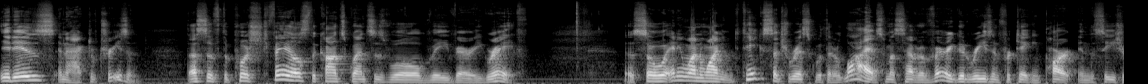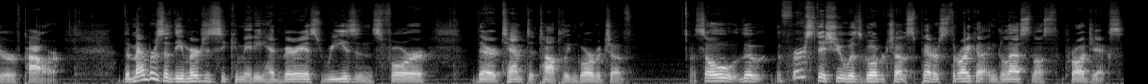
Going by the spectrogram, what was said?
it is an act of treason. Thus, if the push fails, the consequences will be very grave. Uh, so, anyone wanting to take such risk with their lives must have a very good reason for taking part in the seizure of power. The members of the emergency committee had various reasons for their attempt at toppling Gorbachev. So, the, the first issue was Gorbachev's Perestroika and Glasnost projects.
